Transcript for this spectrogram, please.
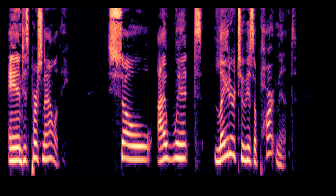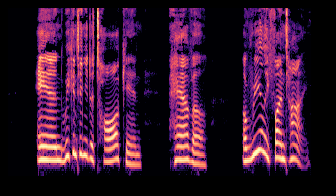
and his personality. So I went later to his apartment and we continued to talk and have a a really fun time.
